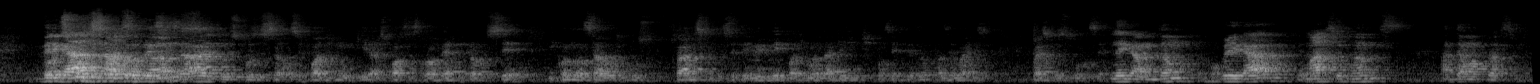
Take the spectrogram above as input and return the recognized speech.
Obrigado, disposição, Márcio quando precisar, estou à disposição, você pode vir aqui, as portas estão abertas para você. E quando lançar outro curso, sabe que você tem meu e-mail, pode mandar que a gente com certeza vai fazer mais, mais coisas com você. Legal, então, obrigado, Márcio Ramos. Até uma próxima.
